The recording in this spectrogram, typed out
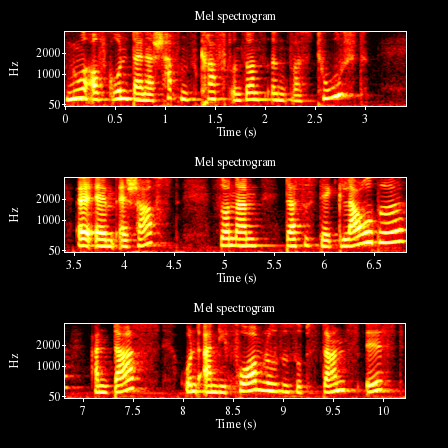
nur aufgrund deiner Schaffenskraft und sonst irgendwas tust, äh, äh, erschaffst, sondern dass es der Glaube an das und an die formlose Substanz ist,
